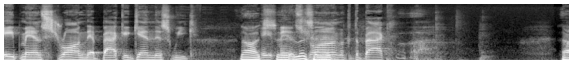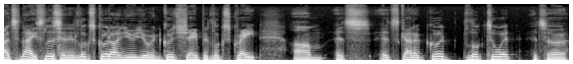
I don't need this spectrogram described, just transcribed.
Ape Man Strong. They're back again this week. No, it's Ape Man uh, listen, Strong. It, Look at the back. Uh, it's nice. Listen, it looks good on you. You're in good shape. It looks great. Um, it's it's got a good look to it. It's a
